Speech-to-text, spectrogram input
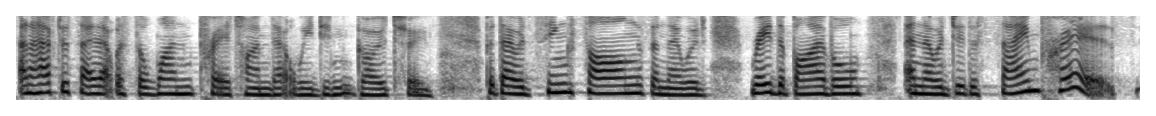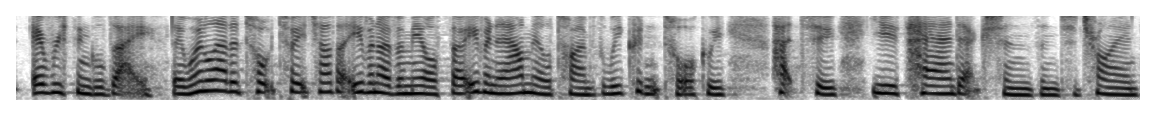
And I have to say that was the one prayer time that we didn't go to. But they would sing songs and they would read the Bible and they would do the same prayers every single day. They weren't allowed to talk to each other, even over meals. So even in our meal times, we couldn't talk. We had to use hand actions and to try and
